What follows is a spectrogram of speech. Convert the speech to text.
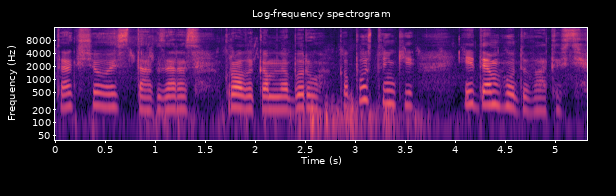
Так що ось так. Зараз кроликам наберу капустоньки і йдемо годувати всіх.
